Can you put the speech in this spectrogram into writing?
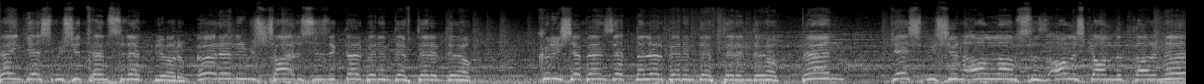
Ben geçmişi temsil etmiyorum. Öğrenilmiş çaresizlikler benim defterimde yok. Klişe benzetmeler benim defterimde yok. Ben geçmişin anlamsız alışkanlıklarını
